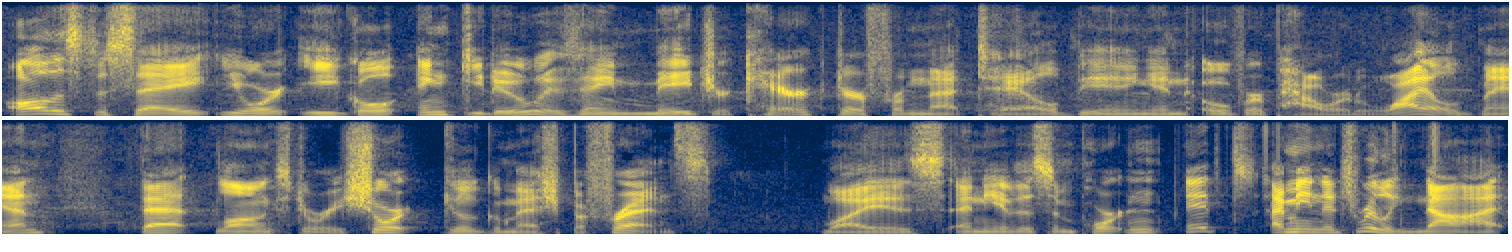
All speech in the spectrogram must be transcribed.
All this to say, your eagle Enkidu is a major character from that tale, being an overpowered wild man that, long story short, Gilgamesh befriends. Why is any of this important? It's, I mean, it's really not.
